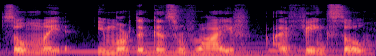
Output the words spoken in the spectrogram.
So my Imhotep can survive? I think so.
